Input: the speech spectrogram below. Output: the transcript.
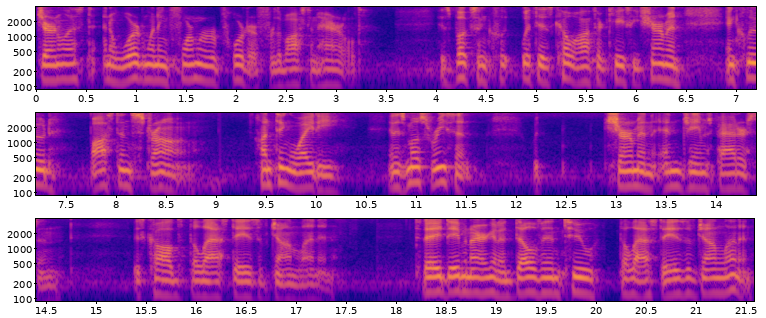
journalist, and award-winning former reporter for the Boston Herald. His books, inclu- with his co-author Casey Sherman, include Boston Strong, Hunting Whitey, and his most recent, with Sherman and James Patterson, is called The Last Days of John Lennon. Today, Dave and I are going to delve into the Last Days of John Lennon.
